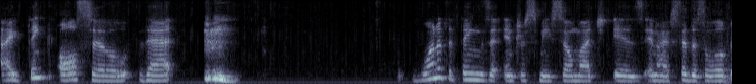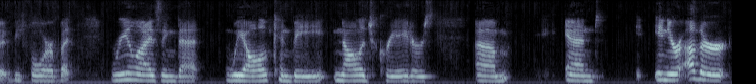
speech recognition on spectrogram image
I think also that one of the things that interests me so much is, and I've said this a little bit before, but realizing that we all can be knowledge creators, um, and in your other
